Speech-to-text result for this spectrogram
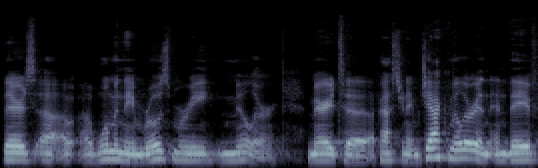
There's a, a woman named Rosemary Miller married to a pastor named Jack Miller, and, and they've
